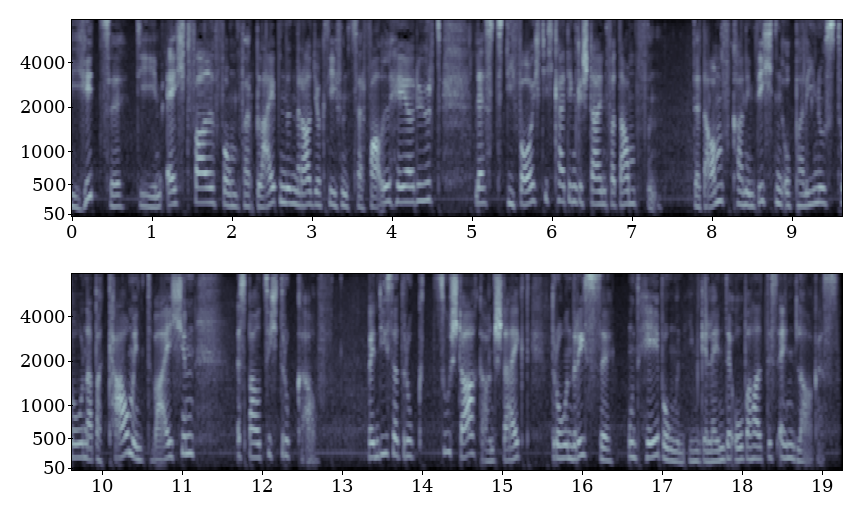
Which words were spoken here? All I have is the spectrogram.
Die Hitze, die im Echtfall vom verbleibenden radioaktiven Zerfall herrührt, lässt die Feuchtigkeit im Gestein verdampfen. Der Dampf kann im dichten Opalinuston aber kaum entweichen, es baut sich Druck auf. Wenn dieser Druck zu stark ansteigt, drohen Risse und Hebungen im Gelände oberhalb des Endlagers.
